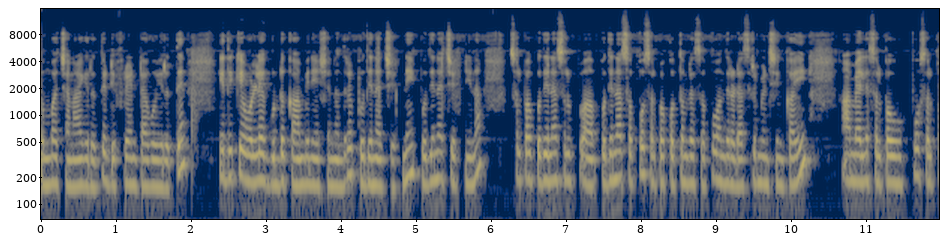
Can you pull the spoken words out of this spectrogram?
ತುಂಬ ಚೆನ್ನಾಗಿರುತ್ತೆ ಡಿಫ್ರೆಂಟಾಗೂ ಇರುತ್ತೆ. ಇದಕ್ಕೆ ಒಳ್ಳೆ ಗುಡ್ ಕಾಂಬಿನೇಷನ್ ಅಂದರೆ ಪುದೀನ ಚಟ್ನಿ. ಪುದೀನ ಚಟ್ನಿನ ಸ್ವಲ್ಪ ಪುದೀನ ಸ್ವಲ್ಪ, ಪುದೀನ ಸೊಪ್ಪು, ಸ್ವಲ್ಪ ಕೊತ್ತಂಬರಿ ಸೊಪ್ಪು, ಒಂದೆರಡು ಹಸಿರು ಮೆಣಸಿನ್ಕಾಯಿ, ಆಮೇಲೆ ಸ್ವಲ್ಪ ಉಪ್ಪು, ಸ್ವಲ್ಪ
